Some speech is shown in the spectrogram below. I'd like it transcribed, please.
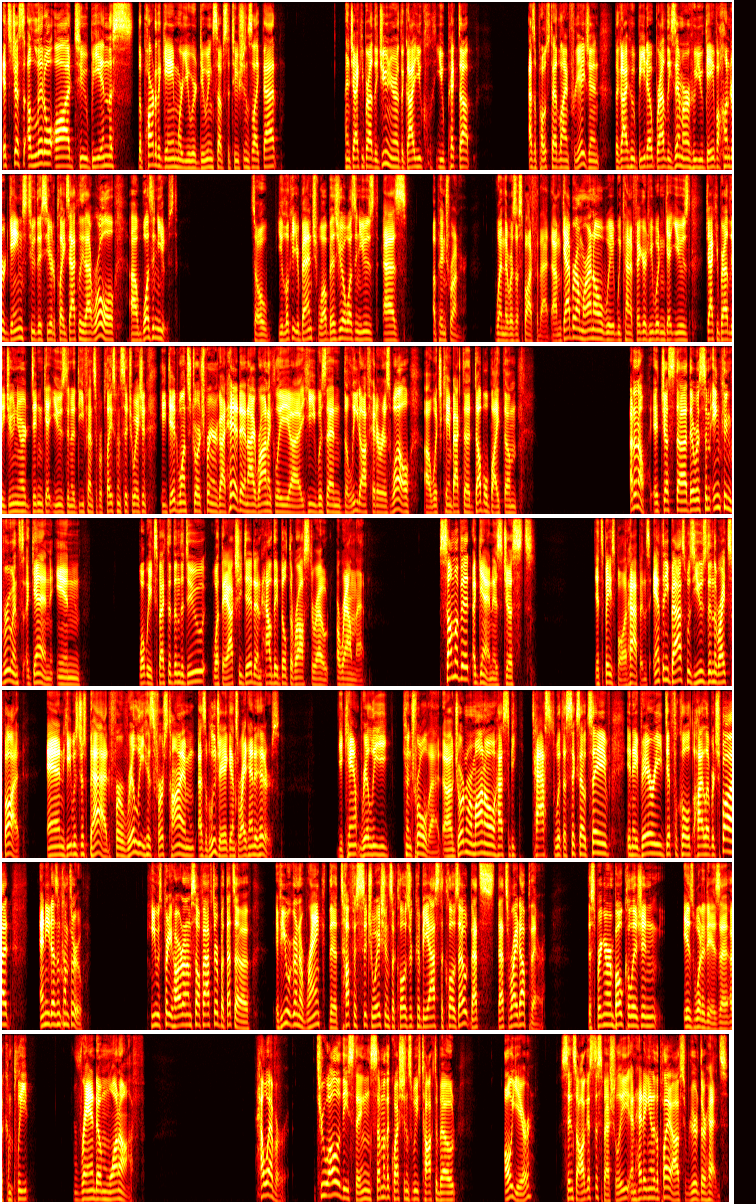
it's just a little odd to be in this the part of the game where you were doing substitutions like that. And Jackie Bradley Jr., the guy you you picked up as a post deadline free agent, the guy who beat out Bradley Zimmer, who you gave 100 games to this year to play exactly that role, uh, wasn't used. So you look at your bench. Well, Biggio wasn't used as a pinch runner when there was a spot for that. Um, Gabriel Moreno, we, we kind of figured he wouldn't get used. Jackie Bradley Jr. didn't get used in a defensive replacement situation. He did once George Springer got hit, and ironically, uh, he was then the leadoff hitter as well, uh, which came back to double bite them. I don't know. It just uh, there was some incongruence again in what we expected them to do, what they actually did, and how they built the roster out around that. Some of it, again, is just it's baseball. It happens. Anthony Bass was used in the right spot, and he was just bad for really his first time as a Blue Jay against right handed hitters. You can't really control that. Uh, Jordan Romano has to be tasked with a six out save in a very difficult high leverage spot, and he doesn't come through. He was pretty hard on himself after, but that's a if you were going to rank the toughest situations a closer could be asked to close out, that's that's right up there the Springer and Bo collision is what it is a, a complete random one off. However, through all of these things, some of the questions we've talked about all year, since August especially, and heading into the playoffs, reared their heads.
